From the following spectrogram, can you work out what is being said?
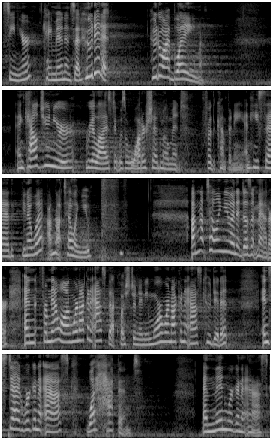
Sr. came in and said, Who did it? Who do I blame? And Cal Jr. realized it was a watershed moment for the company. And he said, You know what? I'm not telling you. I'm not telling you, and it doesn't matter. And from now on, we're not going to ask that question anymore. We're not going to ask who did it. Instead, we're going to ask what happened. And then we're going to ask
